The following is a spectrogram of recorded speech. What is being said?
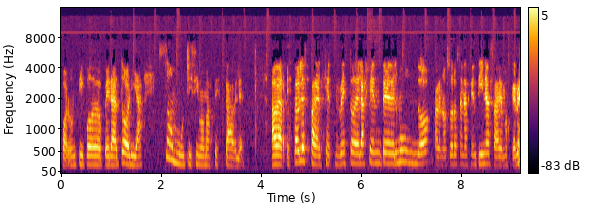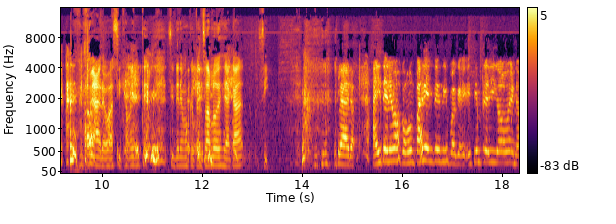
por un tipo de operatoria, son muchísimo más estables. A ver, estables para el resto de la gente del mundo, para nosotros en Argentina sabemos que no están estables. Claro, básicamente. si tenemos que pensarlo desde acá. Claro, ahí tenemos como un paréntesis porque siempre digo, bueno,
